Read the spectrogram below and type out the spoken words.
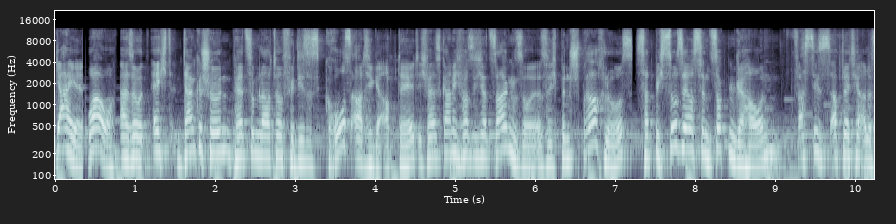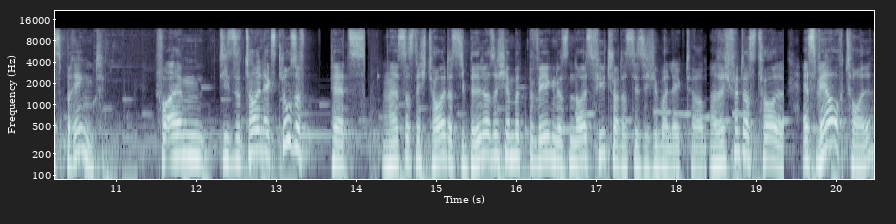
Geil. Wow. Also echt Dankeschön, Pet Simulator, für dieses großartige Update. Ich weiß gar nicht, was ich jetzt sagen soll. Also ich bin sprachlos. Es hat mich so sehr aus den Socken gehauen, was dieses Update hier alles bringt. Vor allem diese tollen Exclusive Pets. Na, ist das nicht toll, dass die Bilder sich hier mit bewegen? Das ist ein neues Feature, das die sich überlegt haben. Also ich finde das toll. Es wäre auch toll,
